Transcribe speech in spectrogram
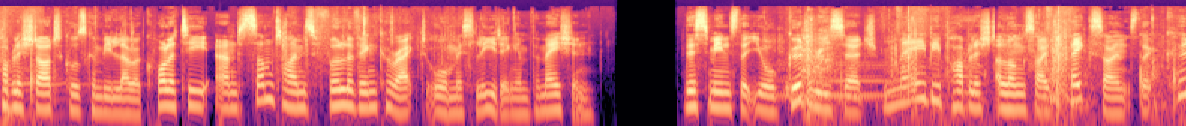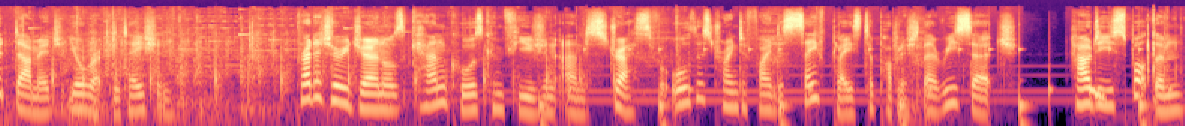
Published articles can be lower quality and sometimes full of incorrect or misleading information. This means that your good research may be published alongside fake science that could damage your reputation. Predatory journals can cause confusion and stress for authors trying to find a safe place to publish their research. How do you spot them,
